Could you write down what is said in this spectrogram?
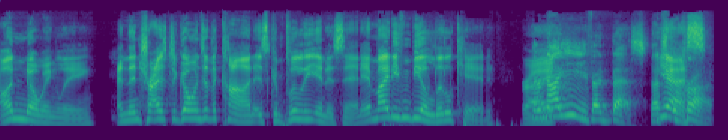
unknowingly and then tries to go into the con is completely innocent. It might even be a little kid, right? they're naive at best. That's yes, the crime.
